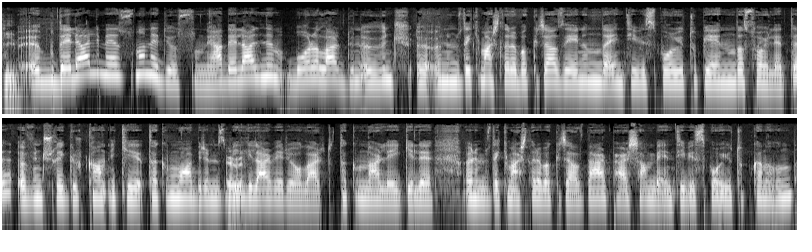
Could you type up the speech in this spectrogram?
diyeyim. E, bu Delali mevzuna ne diyorsun ya? Delali'nin bu aralar dün Övünç e, önümüzdeki maçlara bakacağız yayınında NTV Spor YouTube yayınında söyledi. Övünç'le Gürkan iki takım muhabirimiz evet. bilgiler veriyorlar takımlarla ilgili. Önümüzdeki maçlara bakacağız da her perşembe NTV Spor YouTube kanalında.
